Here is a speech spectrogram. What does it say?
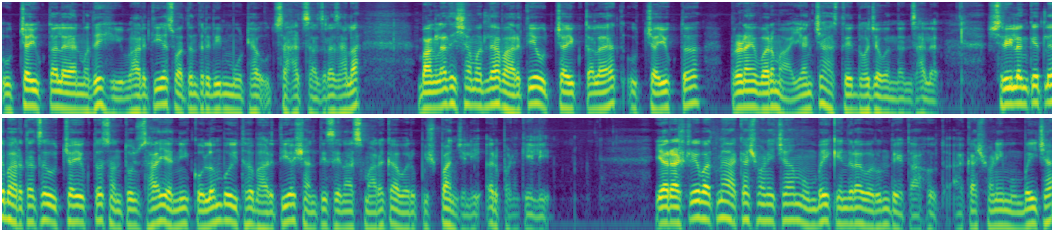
उच्चायुक्तालयांमध्येही भारतीय स्वातंत्र्यदिन मोठ्या उत्साहात साजरा झाला. बांगलादेशामधल्या भारतीय उच्चायुक्तालयात उच्चायुक्त प्रणय वर्मा यांच्या हस्ते ध्वजवंदन झालं. श्रीलंकेतले भारताचे उच्चायुक्त संतोष झा यांनी कोलंबो इथं भारतीय शांतीसेना स्मारकावर पुष्पांजली अर्पण केली. या राष्ट्रीय बातम्या आकाशवाणीच्या मुंबई केंद्रावरून देत आहोत. आकाशवाणी मुंबईच्या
